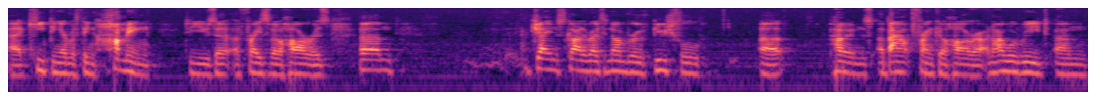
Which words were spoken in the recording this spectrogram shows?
uh, keeping everything humming, to use a, a phrase of O'Hara's. Um, James Schuyler wrote a number of beautiful uh, poems about Frank O'Hara, and I will read um,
